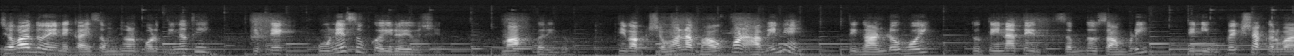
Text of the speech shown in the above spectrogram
જવા દો એને કાંઈ સમજણ પડતી નથી કે તે કોને શું કહી રહ્યો છે? માફ કરી દો. તેવા ક્ષમાના ભાવ પણ આવે ને? તે ગાંડો હોય તો તેના તે શબ્દો સાંભળી તેની ઉપેક્ષા કરવા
